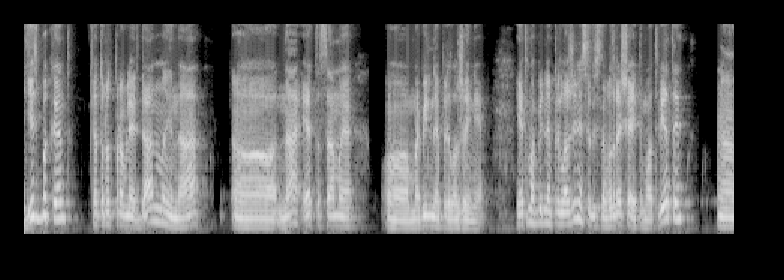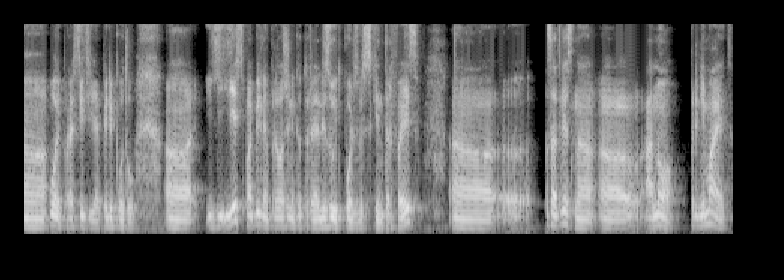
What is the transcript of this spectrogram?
есть бэкэнд, который отправляет данные на, э, на это самое э, мобильное приложение. И это мобильное приложение, соответственно, возвращает ему ответы, Uh, ой, простите, я перепутал. Uh, есть мобильное приложение, которое реализует пользовательский интерфейс. Uh, соответственно, оно принимает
